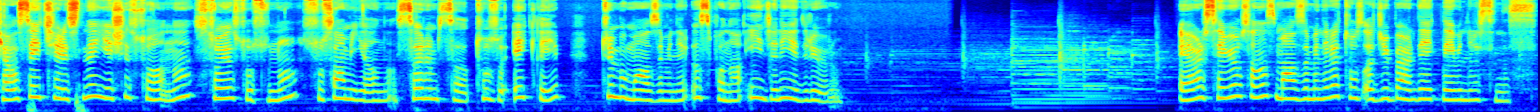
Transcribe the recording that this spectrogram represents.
Kase içerisine yeşil soğanı, soya sosunu, susam yağını, sarımsağı, tuzu ekleyip tüm bu malzemeleri ıspanağa iyicene yediriyorum. Eğer seviyorsanız malzemelere toz acı biber de ekleyebilirsiniz.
